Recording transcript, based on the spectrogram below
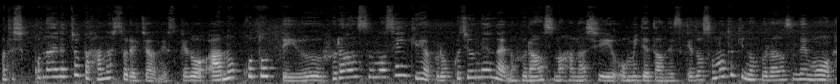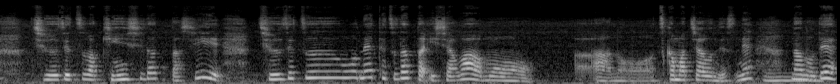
私この間ちょっと話それちゃうんですけど「あのこと」っていうフランスの1960年代のフランスの話を見てたんですけどその時のフランスでも中絶は禁止だったし中絶をね手伝った医者はもうあの捕まっちゃうんですね。なので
